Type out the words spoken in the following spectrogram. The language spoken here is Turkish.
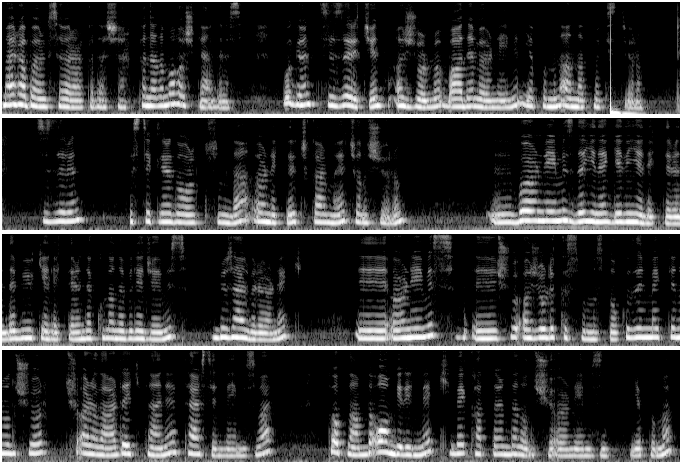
Merhaba örgüsever arkadaşlar. Kanalıma hoş geldiniz. Bugün sizler için ajurlu badem örneğinin yapımını anlatmak istiyorum. Sizlerin istekleri doğrultusunda örnekleri çıkarmaya çalışıyorum. Ee, bu örneğimiz de yine gelin yeleklerinde, büyük yeleklerinde kullanabileceğimiz güzel bir örnek. Ee, örneğimiz e, şu ajurlu kısmımız 9 ilmekten oluşuyor. Şu aralarda iki tane ters ilmeğimiz var. Toplamda 11 ilmek ve katlarından oluşuyor örneğimizin yapımı.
